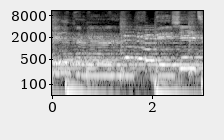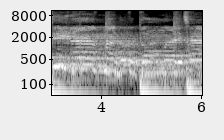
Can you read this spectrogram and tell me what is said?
জেলখানা দেশে ছিলাম মাগো তোমার ছায়া।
